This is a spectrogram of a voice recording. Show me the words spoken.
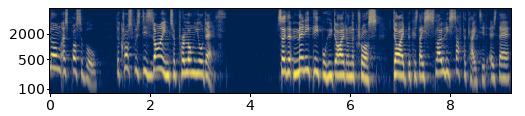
long as possible. The cross was designed to prolong your death. So that many people who died on the cross died because they slowly suffocated as their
